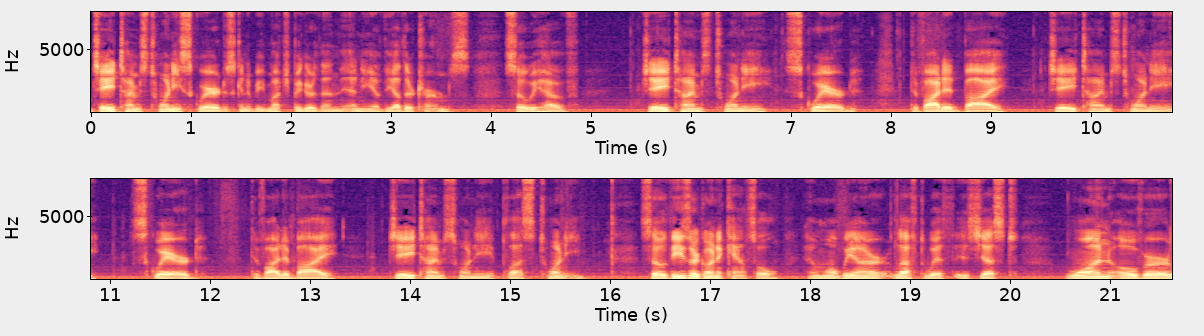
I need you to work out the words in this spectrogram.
j times 20 squared is going to be much bigger than any of the other terms. So we have j times 20 squared divided by j times 20 squared divided by j times 20 plus 20. So these are going to cancel, and what we are left with is just 1 over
